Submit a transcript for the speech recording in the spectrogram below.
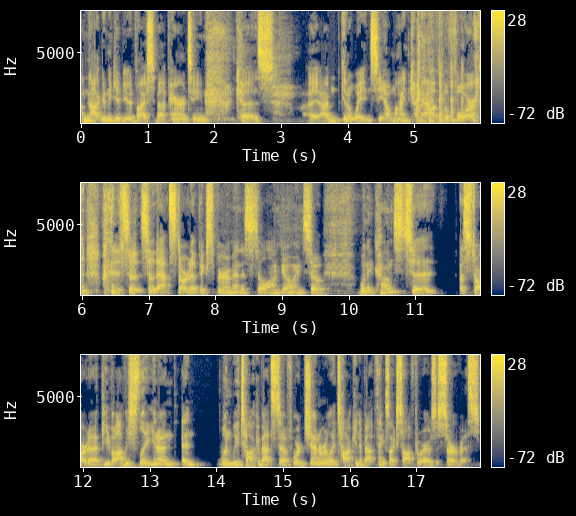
I'm not going to give you advice about parenting because I, am going to wait and see how mine come out before. so, so that startup experiment is still ongoing. So, when it comes to a startup, you've obviously, you know, and, and when we talk about stuff, we're generally talking about things like software as a service.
